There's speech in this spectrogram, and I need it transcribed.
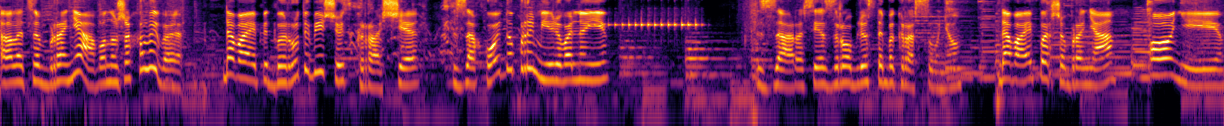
Але це вбрання, воно жахливе. Давай я підберу тобі щось краще. Заходь до примірювальної. Зараз я зроблю з тебе красуню. Давай перше вбрання. О, ні.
